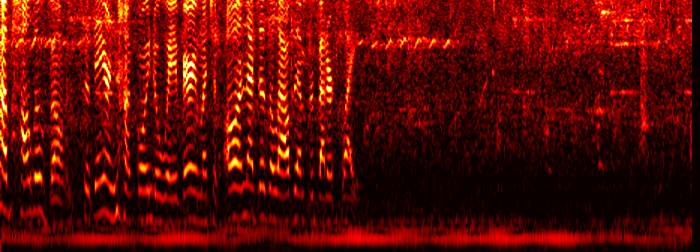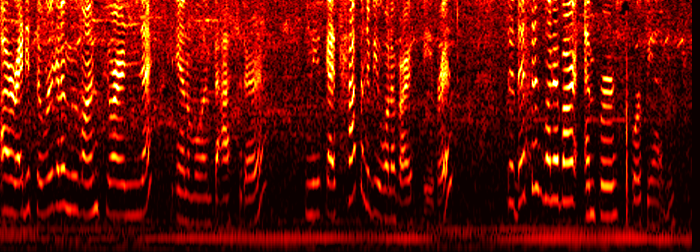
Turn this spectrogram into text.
have hollow bones. So they are not going to weigh very much at all, and that does allow them for better flight. Alrighty, so we're gonna move on to our next animal ambassador. And these guys happen to be one of our favorites. So this is one of our emperor scorpions.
